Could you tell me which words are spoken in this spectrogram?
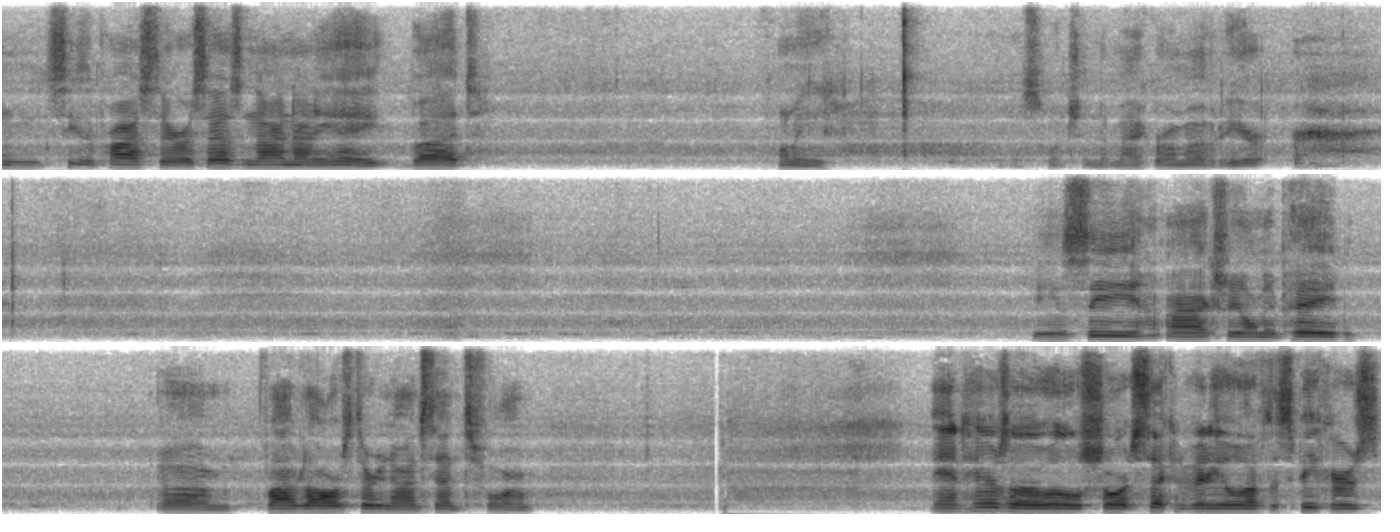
you can see the price there. It says $9.98, but let me switch into macro mode here. You can see I actually only paid um, $5.39 for them. And here's a little short second video of the speakers.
